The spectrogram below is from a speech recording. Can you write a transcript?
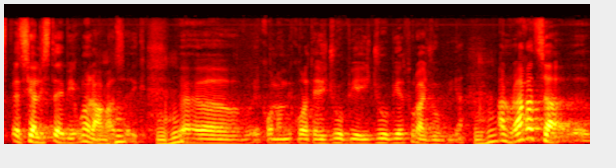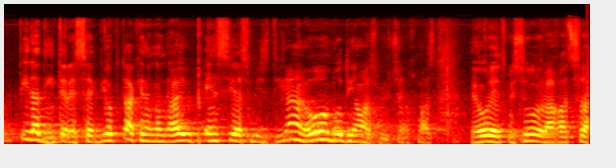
სპეციალისტები იყვნენ რაღაცა იქ ეკონომიკურად ეს ჯობია, ის ჯობია თუ რა ჯობია. ანუ რაღაცა პირადი ინტერესები აქვს და აქედან აი პენსიას მისდიან, ო მოდი ამას მივცენ ხმას. მეორე ეწვისო რაღაცა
